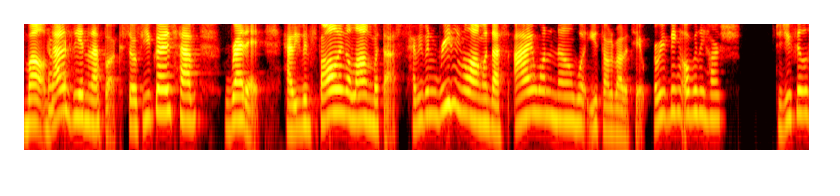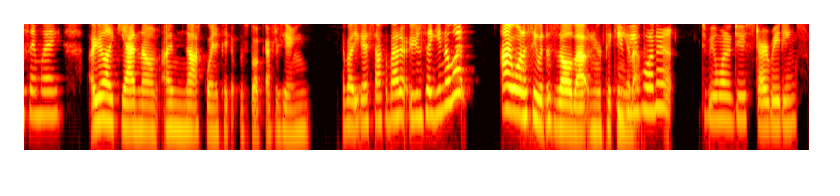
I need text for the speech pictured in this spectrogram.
Well, that is the end of that book. So if you guys have read it, have you been following along with us? Have you been reading along with us? I want to know what you thought about it too. Are we being overly harsh? Did you feel the same way? Are you like, yeah, no, I'm not going to pick up this book after hearing about you guys talk about it? Or are you going to say, you know what? I want to see what this is all about, and you're Do picking it up. want to? Do we want to do star ratings?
